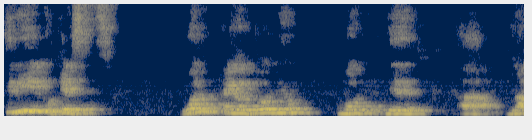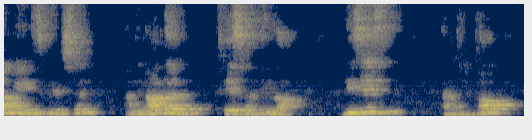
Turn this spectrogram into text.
three occasions. One, I have told you about the uh, inscription and another face of the rock. This is at the top,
